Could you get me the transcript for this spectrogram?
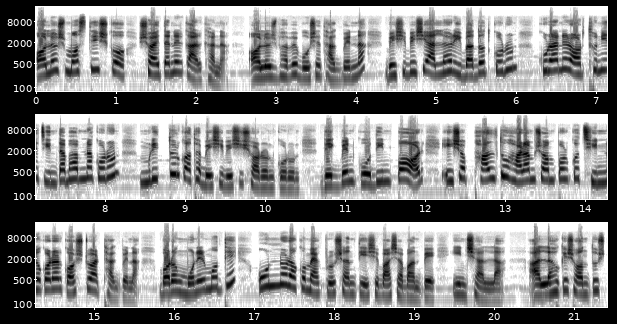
অলস মস্তিষ্ক শয়তানের কারখানা। অলসভাবে বসে থাকবেন না, বেশি বেশি আল্লাহর ইবাদত করুন, কোরআনের অর্থ নিয়ে চিন্তাভাবনা করুন, মৃত্যুর কথা বেশি বেশি স্মরণ করুন। দেখবেন কদিন পর এইসব ফালতু হারাম সম্পর্ক ছিন্ন করার কষ্ট আর থাকবে না, বরং মনের মধ্যে অন্যরকম এক প্রশান্তি এসে বাসা বাঁধবে, ইনশাল্লাহ। আল্লাহকে সন্তুষ্ট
